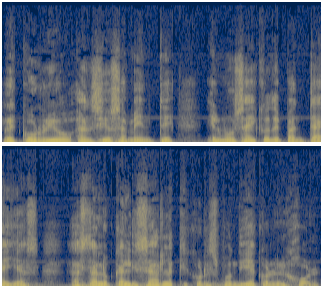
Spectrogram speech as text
Recorrió ansiosamente el mosaico de pantallas hasta localizar la que correspondía con el hall.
